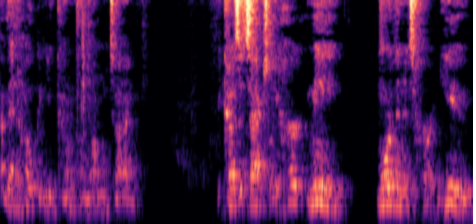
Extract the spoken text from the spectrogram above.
I've been hoping you'd come for a long time because it's actually hurt me more than it's hurt you,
